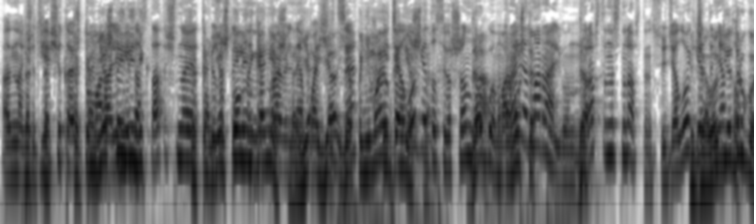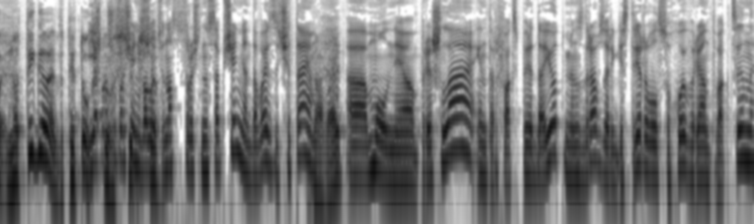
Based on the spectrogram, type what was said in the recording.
значит, так, я считаю, так, что морали недостаточно, это, конечно, безусловно, неправильная я, позиция. Я, я понимаю, Идеология конечно. это совершенно да, другое. Мораль что... моралью, да. нравственность нравственностью. Идеология, Идеология это не другое. Но ты говоришь, ты только Я что... прошу прощения, все, Володь, у нас срочное сообщение, давай зачитаем. Давай. А, молния пришла, Интерфакс передает, Минздрав зарегистрировал сухой вариант вакцины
